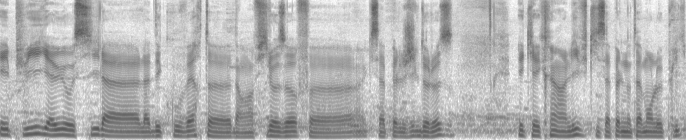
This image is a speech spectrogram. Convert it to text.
Et puis il y a eu aussi la, la découverte euh, d'un philosophe euh, qui s'appelle Gilles Deleuze et qui a écrit un livre qui s'appelle notamment Le Pli.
